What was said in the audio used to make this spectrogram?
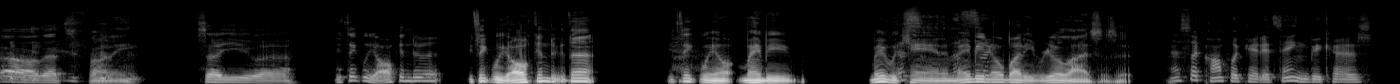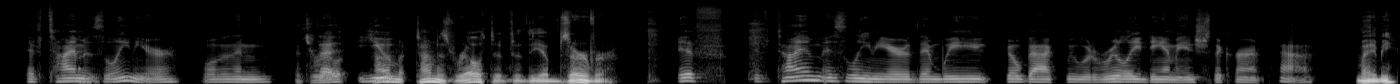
oh, that's funny. So you uh you think we all can do it? You think we all can do that? You think we all maybe maybe we That's- can and maybe like- nobody realizes it. That's a complicated thing because if time is linear, well then It's rel- rel- you- time time is relative to the observer. if if time is linear, then we go back, we would really damage the current path. Maybe.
